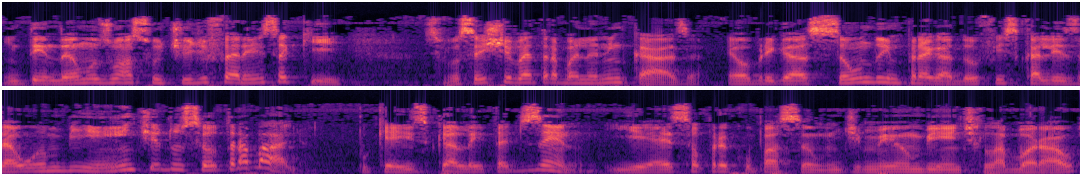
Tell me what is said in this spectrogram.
Entendamos uma sutil diferença aqui. Se você estiver trabalhando em casa, é obrigação do empregador fiscalizar o ambiente do seu trabalho, porque é isso que a lei está dizendo. E essa preocupação de meio ambiente laboral,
